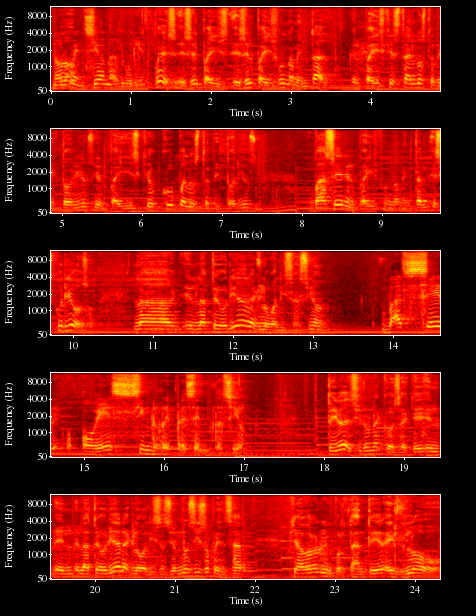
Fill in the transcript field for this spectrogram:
No, lo mencionas, William. Pues es el país, es el país fundamental, el país que está en los territorios y el país que ocupa los territorios va a ser el país fundamental. Es curioso, la, la teoría de la globalización va a ser o es sin representación te iba a decir una cosa, que la teoría de la globalización nos hizo pensar que ahora lo importante era el globo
